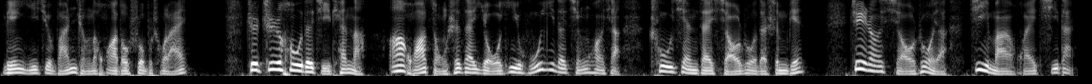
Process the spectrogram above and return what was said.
连一句完整的话都说不出来。这之后的几天呢，阿华总是在有意无意的情况下出现在小若的身边，这让小若呀既满怀期待，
